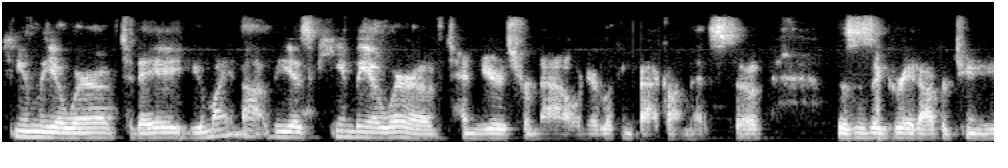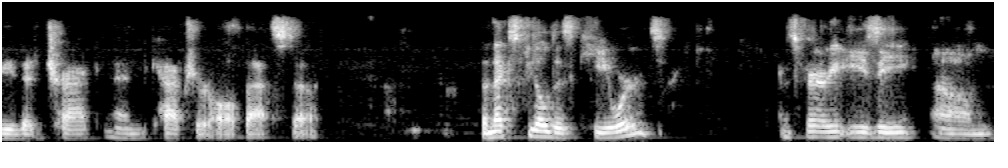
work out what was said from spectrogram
keenly aware of today, you might not be as keenly aware of 10 years from now when you're looking back on this. So this is a great opportunity to track and capture all of that stuff. The next field is keywords. It's very easy. Um,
